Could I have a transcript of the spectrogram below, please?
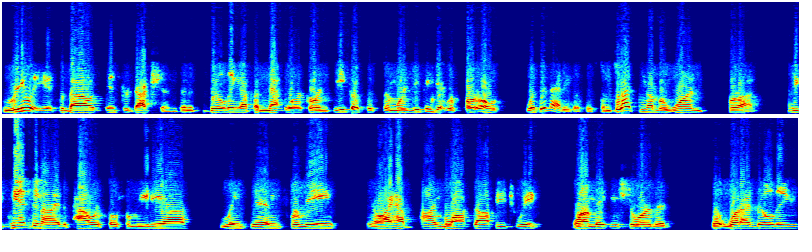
really it's about introductions and it's building up a network or an ecosystem where you can get referrals within that ecosystem. So that's number one for us. You can't deny the power of social media. LinkedIn for me, you know, I have time blocked off each week where I'm making sure that, that what I'm building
